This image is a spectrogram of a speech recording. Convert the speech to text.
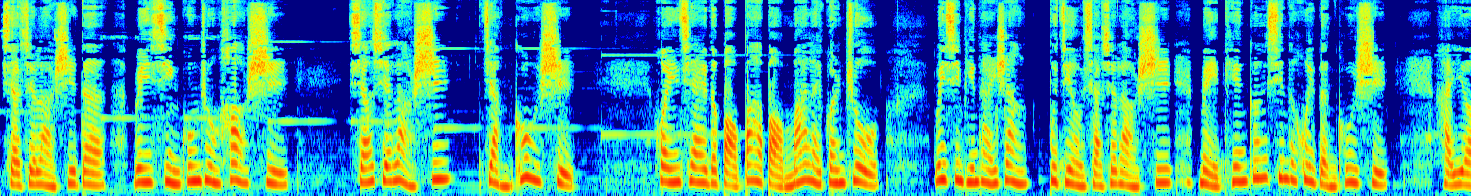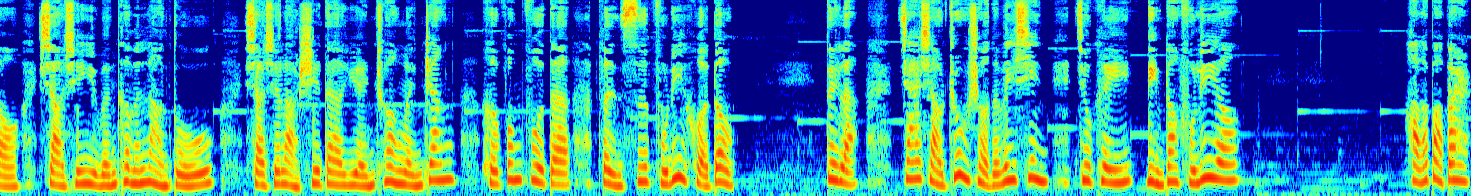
小雪老师的微信公众号是“小雪老师讲故事”，欢迎亲爱的宝爸宝妈来关注。微信平台上不仅有小学老师每天更新的绘本故事，还有小学语文课文朗读、小学老师的原创文章和丰富的粉丝福利活动。对了，加小助手的微信就可以领到福利哦。好了，宝贝儿。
